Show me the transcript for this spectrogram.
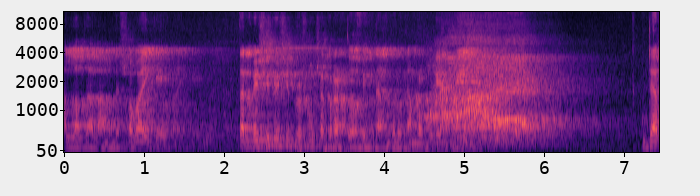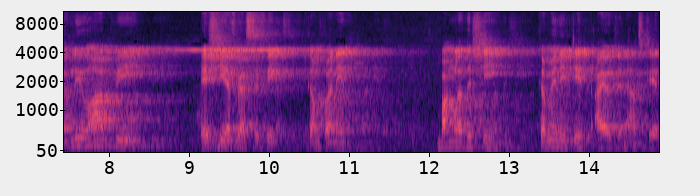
আল্লাহ তাআলা আমাদের সবাইকে তার বেশি বেশি প্রশংসা করার তৌফিক দান করুক আমরা করি আমি W R P Asia Pacific কোম্পানির বাংলাদেশি কমিউনিটির আয়োজনে আজকের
